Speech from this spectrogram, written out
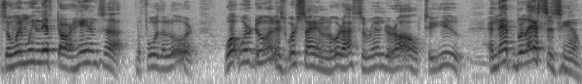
So when we lift our hands up before the Lord, what we're doing is we're saying, Lord, I surrender all to you. And that blesses him.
